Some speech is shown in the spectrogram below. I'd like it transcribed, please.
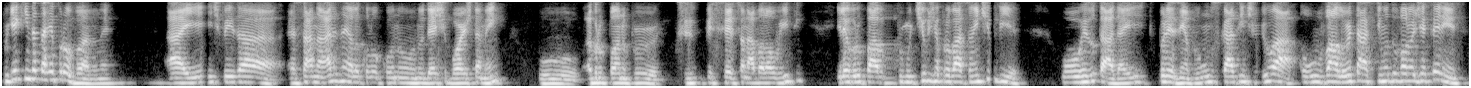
por que, que ainda está reprovando, né? Aí a gente fez a, essa análise, né? Ela colocou no, no dashboard também, o, agrupando por, se selecionava lá o item, ele agrupava por motivo de aprovação, a gente via o resultado. Aí, por exemplo, um dos casos que a gente viu, ah, o valor está acima do valor de referência.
